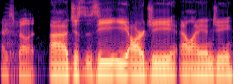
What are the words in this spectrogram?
How do you spell it? uh, just Z E R G L I N G.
